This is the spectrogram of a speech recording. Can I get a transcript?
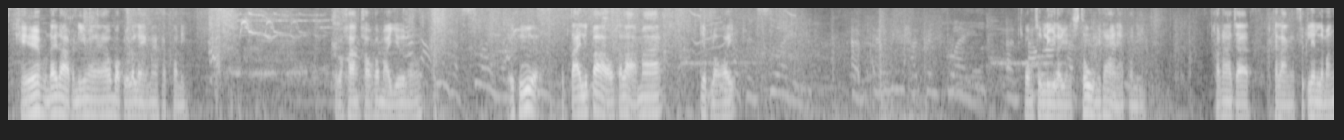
โอเค ผมได้ดาบอันนี้มาแล้ว บอกเลยว่าแรงมากครับตอนนี้ แต่ว่าข้างเขาก็มาเยอะเนาะไอ้ยคือผมตายหรือเปล่าสลามมาเรียบร้อยกองสุรีเรายังสู้ไม่ได้นะครับตอนนี้ เขาน่าจะกำลังฝึกเล่นละมั้ง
